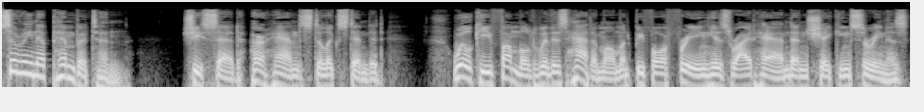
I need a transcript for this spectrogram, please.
Serena Pemberton, she said, her hand still extended. Wilkie fumbled with his hat a moment before freeing his right hand and shaking Serena's.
